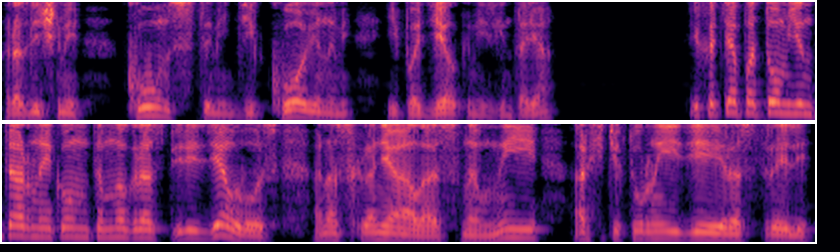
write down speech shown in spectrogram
различными кунстами, диковинами и поделками из янтаря. И хотя потом янтарная комната много раз переделывалась, она сохраняла основные архитектурные идеи Растрелли,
